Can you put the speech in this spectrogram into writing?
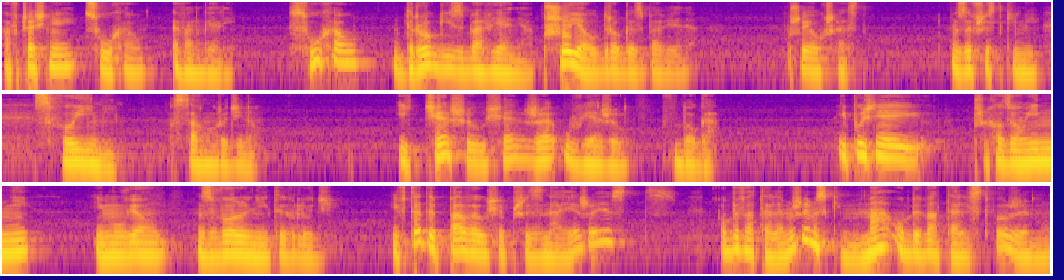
a wcześniej słuchał Ewangelii. Słuchał drogi zbawienia, przyjął drogę zbawienia, przyjął chrzest ze wszystkimi swoimi z całą rodziną. I cieszył się, że uwierzył w Boga. I później przychodzą inni i mówią: zwolnij tych ludzi. I wtedy Paweł się przyznaje, że jest obywatelem rzymskim, ma obywatelstwo Rzymu.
